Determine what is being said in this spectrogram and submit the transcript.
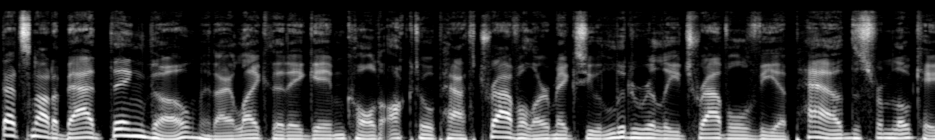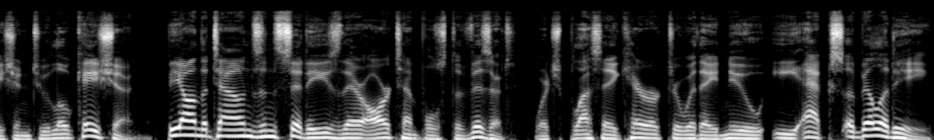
That's not a bad thing, though, and I like that a game called Octopath Traveler makes you literally travel via paths from location to location. Beyond the towns and cities, there are temples to visit, which bless a character with a new EX ability.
